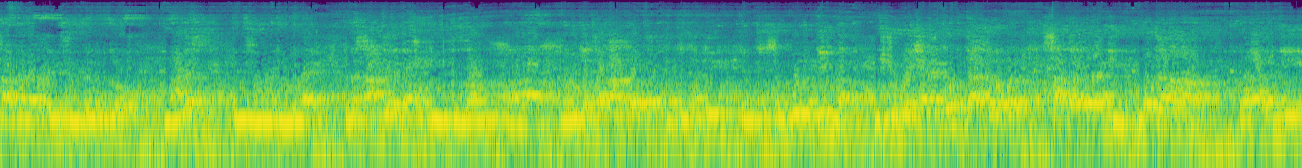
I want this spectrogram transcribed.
साताऱ्याचा त्यांनी संकल्प जो मानस त्यांनी समोर ठेवलेला आहे त्याला साध्य करण्यासाठी इथे जाऊन प्रबोधनाचं काम करतात. त्याच्यासाठी त्यांची संपूर्ण टीमला मी शुभेच्छा देतो. त्याचबरोबर सातारकरांनी मोठ्या प्रमाणात त्याला त्यांनी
